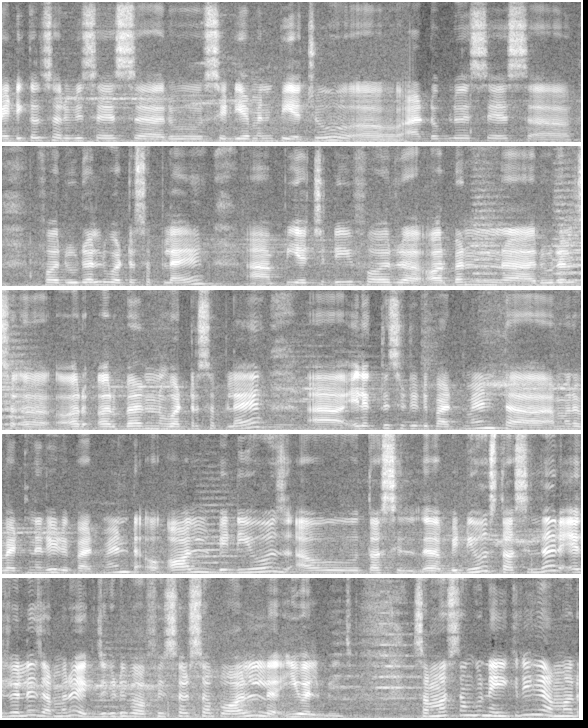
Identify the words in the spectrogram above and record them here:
मेडिकल सर्विसेस रु C D M and P H O R W S S for rural water P H D for urban rural urban water supply electricity department आम वेटनरी डिपार्टमेंट ऑल वीडियोस आउ tehsil BDOs tehsildar as well as आम एक्जिक्यूटिव ऑफिसर्स अल यूएल यूएलबीज समस्त को लेकर आमर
